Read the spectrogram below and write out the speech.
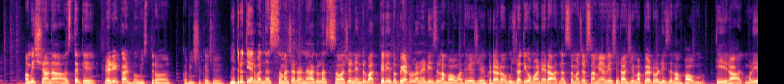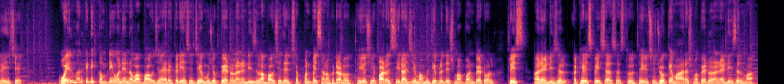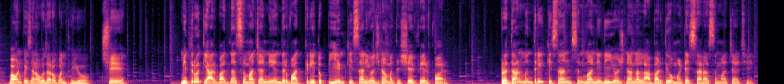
અમિત શાહના હસ્તકે ક્રેડિટ કાર્ડનું વિસ્તરણ કરી શકે છે. મિત્રો, ત્યારબાદના સમાચાર અને આગળના સમાચારની અંદર વાત કરીએ તો પેટ્રોલ અને ડીઝલના ભાવમાં થયો છે ઘટાડો. ગુજરાતીઓ માટે રાહતના સમાચાર સામે આવ્યા છે. રાજ્યમાં પેટ્રોલ ડીઝલના ભાવથી રાહત મળી રહી છે. ઓઇલ માર્કેટિંગ કંપનીઓને નવા ભાવ જાહેર કર્યા છે. જે મુજબ, પેટ્રોલ અને ડીઝલના ભાવ છે તે છપ્પન પૈસાનો ઘટાડો થયો છે. પાડોશી રાજ્યમાં મધ્યપ્રદેશમાં પણ પેટ્રોલ ત્રીસ અને ડીઝલ અઠ્યાવીસ પૈસા સસ્તું થયું છે. જો કે મહારાષ્ટ્રમાં પેટ્રોલ અને ડીઝલમાં બાવન પૈસાનો વધારો પણ થયો છે. મિત્રો, ત્યારબાદના સમાચારની અંદર વાત કરીએ તો પીએમ કિસાન યોજનામાં થશે ફેરફાર. પ્રધાનમંત્રી કિસાન સન્માન નિધિ યોજનાના લાભાર્થીઓ માટે સારા સમાચાર છે.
